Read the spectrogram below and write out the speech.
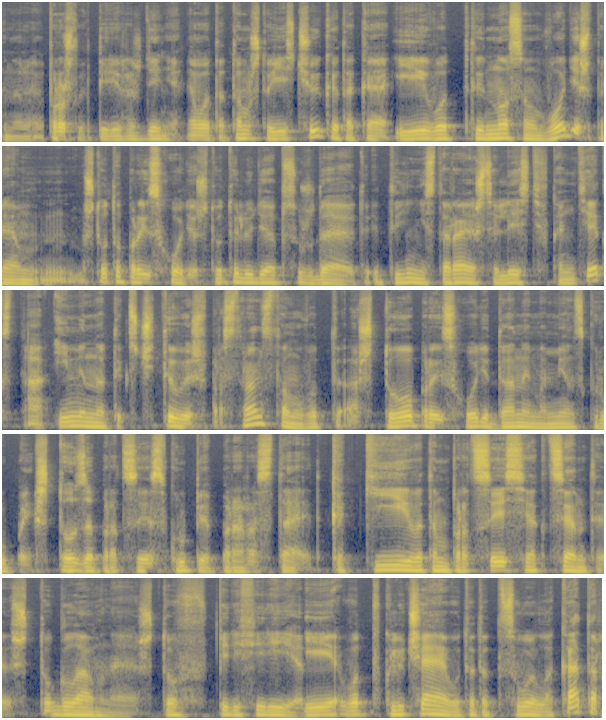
наверное, в прошлых перерождениях. Вот о том, что есть чуйка такая, и вот ты носом вводишь, прям что-то происходит, что-то люди обсуждают, и ты не стараешься лезть в контекст, а именно ты считываешь пространством, вот а что происходит в данный момент с группой, что за процесс в группе прорастает, какие в этом процессе акценты, что главное, что в периферии. И вот включая вот этот свой локатор,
